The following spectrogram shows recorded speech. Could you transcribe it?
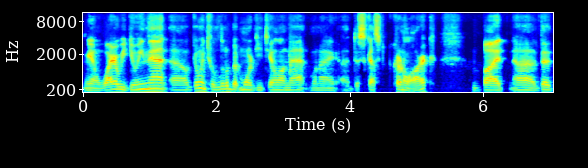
you know, why are we doing that? Uh, I'll go into a little bit more detail on that when I uh, discuss kernel ark. But uh, the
